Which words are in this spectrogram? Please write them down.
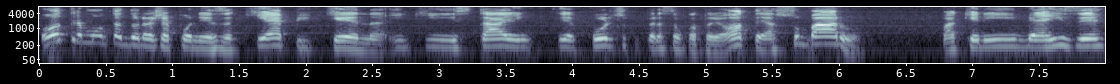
outra montadora japonesa que é pequena e que está em acordo de cooperação com a Toyota é a Subaru, com aquele BRZ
